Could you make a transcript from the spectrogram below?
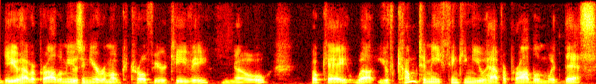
Do you have a problem using your remote control for your TV? No okay, well, you've come to me thinking you have a problem with this.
